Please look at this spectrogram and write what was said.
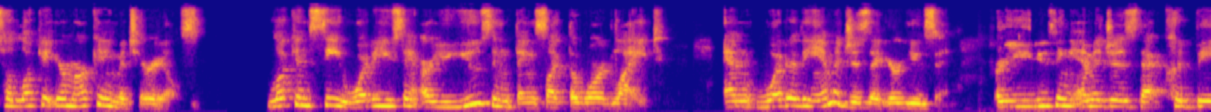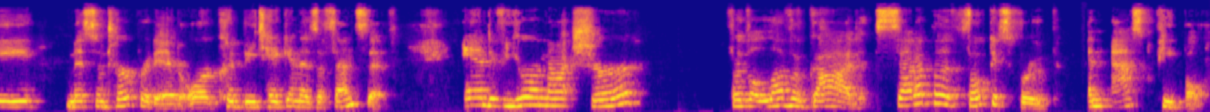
to look at your marketing materials. Look and see what are you saying? Are you using things like the word light? And what are the images that you're using? Are you using images that could be misinterpreted or could be taken as offensive? And if you're not sure, for the love of God, set up a focus group and ask people.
